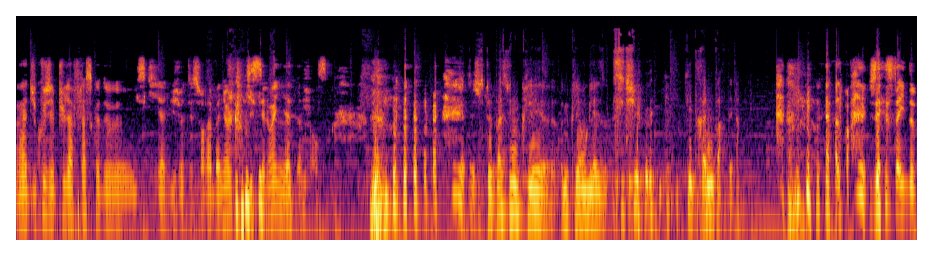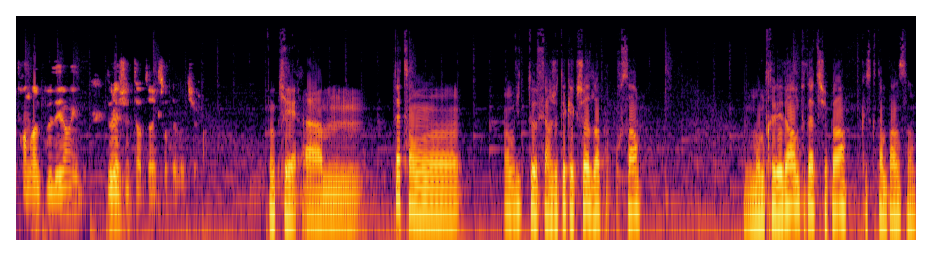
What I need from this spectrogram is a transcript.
Ouais, du coup, j'ai plus la flasque de whisky à lui jeter sur la bagnole quand il s'éloigne, il y a de la chance. Je te passe une clé, euh, une clé anglaise, si tu veux, qui traîne par terre. Alors, j'essaye de prendre un peu d'élan et de, la jeter en direction de la voiture. Ok, euh, peut-être on... envie de te faire jeter quelque chose là pour ça. Montrer les dents peut-être, je sais pas. Qu'est-ce que t'en penses hein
